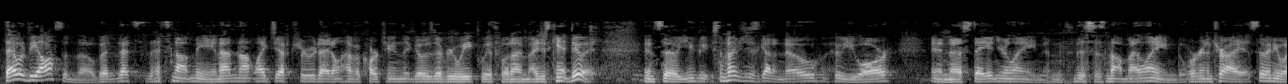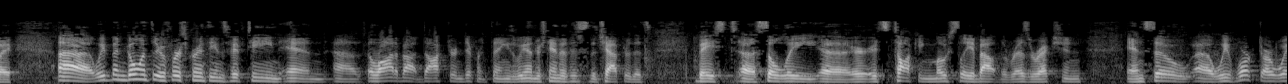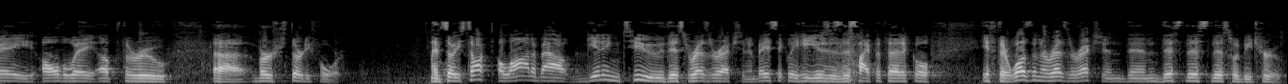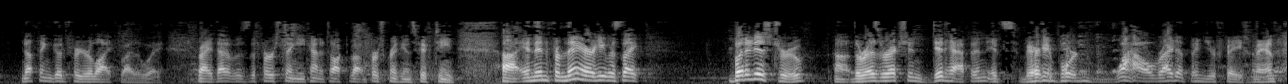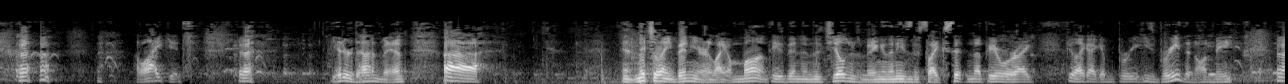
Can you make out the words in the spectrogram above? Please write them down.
That would be awesome though, but that's that's not me, and I'm not like Jeff Trude. I don't have a cartoon that goes every week with what I'm. I just can't do it, and so you sometimes you just got to know who you are and uh, stay in your lane. And this is not my lane, but we're going to try it. So anyway, uh, we've been going through 1 Corinthians 15 and uh, a lot about doctrine, different things. We understand that this is the chapter that's based uh, solely, uh, or it's talking mostly about the resurrection, and so uh, we've worked our way all the way up through uh verse 34. And so he's talked a lot about getting to this resurrection. And basically he uses this hypothetical, if there wasn't a resurrection, then this, this, this would be true. Nothing good for your life, by the way. Right? That was the first thing he kind of talked about in 1 Corinthians 15. Uh, and then from there, he was like, but it is true. Uh, the resurrection did happen. It's very important. wow, right up in your face, man. I like it. Get her done, man. Uh, and Mitchell ain't been here in like a month. He's been in the children's meeting, and then he's just like sitting up here where I feel like I can breathe. He's breathing on me.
